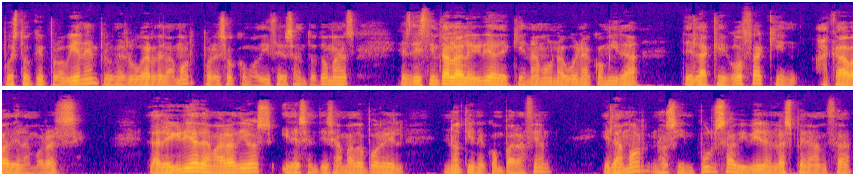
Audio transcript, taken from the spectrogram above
puesto que proviene en primer lugar del amor. Por eso, como dice Santo Tomás, es distinta la alegría de quien ama una buena comida de la que goza quien acaba de enamorarse. La alegría de amar a Dios y de sentirse amado por Él no tiene comparación. El amor nos impulsa a vivir en la esperanza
